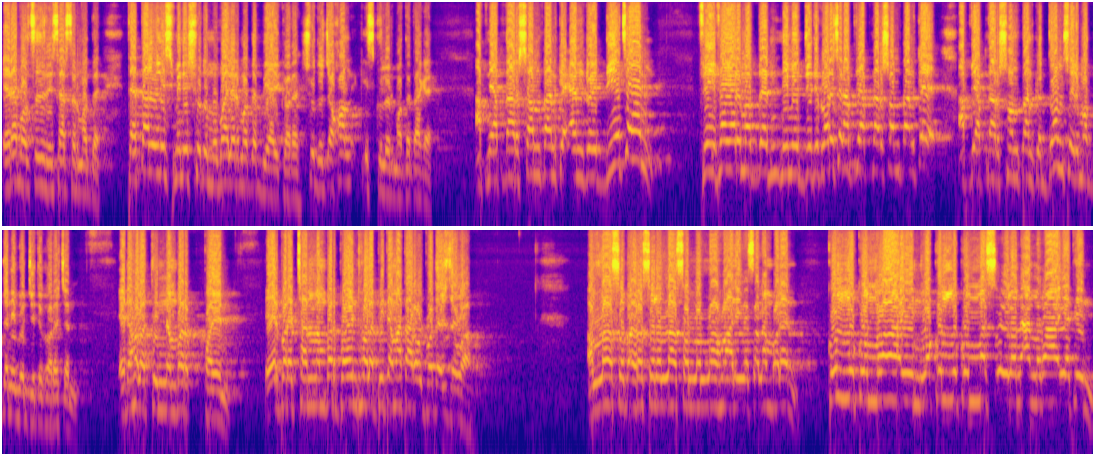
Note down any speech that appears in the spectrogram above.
এরা বলছে রিসার্চের মধ্যে। তেতাল্লিশ মিনিট শুধু মোবাইলের মধ্যে ব্যয় করে, শুধু যখন স্কুলের মধ্যে থাকে। আপনি আপনার সন্তানকে অ্যান্ড্রয়েড দিয়েছেন ফ্রি মধ্যে নিমজ্জিত করেছেন আপনি আপনার সন্তানকে, আপনি আপনার সন্তানকে ধ্বংসের মধ্যে নিমজ্জিত করেছেন। এটা হলো তিন নম্বর পয়েন্ট এরপরে চার নম্বর পয়েন্ট হলো পিতামাতার উপদেশ দেওয়া। আল্লাহ সুব- রাসূলুল্লাহ সাল্লাল্লাহু আলাইহি বলেন, কুল্লুকুম রাইন মাসউলুন আন রায়াতিন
